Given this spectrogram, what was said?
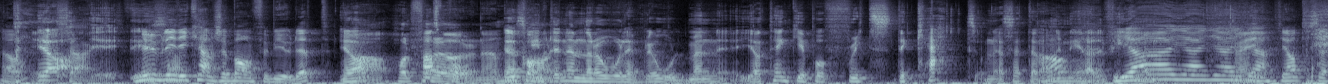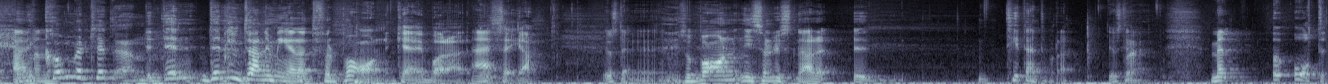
Ja. Ja, Exakt. det är Nu blir det kanske barnförbjudet. Ja, Ja, håll fast för på. öronen. jag ska inte nämna några olämpliga ord, men jag tänker på Fritz the Cat, om ni har sett den animerade filmen. Ja, ja, ja, ja. Jag har inte sett den, men... Kommer till den. Den, den är inte animerad för barn, kan jag bara Nej. säga. Just det. Så barn, ni som lyssnar, eh, titta inte på den. Just det. Men åter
